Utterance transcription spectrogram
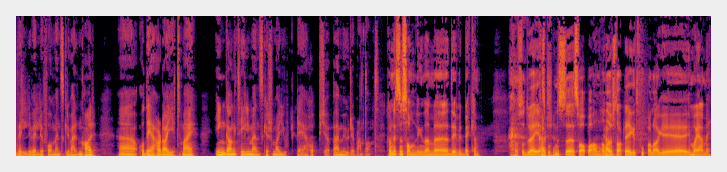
veldig, veldig få mennesker i verden har. Uh, og det har da gitt meg inngang til mennesker som har gjort det oppkjøpet er mulig, annet. Kan nesten sammenligne deg med David Beckham. Altså Du er e-sportens eh, svar på han. Han har jo starta eget fotballag i, i, Miami.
